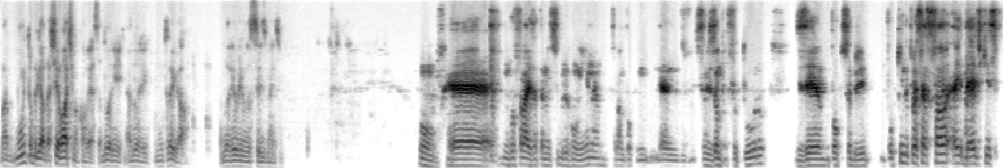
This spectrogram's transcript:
muito obrigado. Achei ótima a conversa, adorei, adorei. Muito legal. Adorei ouvir vocês mesmo. Bom, é, não vou falar exatamente sobre ruína, vou falar um pouco né, de visão para o futuro, dizer um pouco sobre um pouquinho do processo, só a ideia de que esse,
